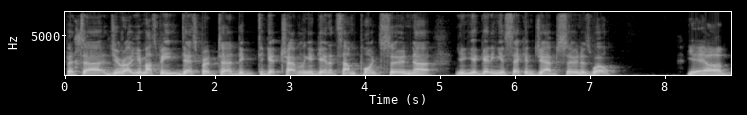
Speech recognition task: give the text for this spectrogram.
But uh, Duro, you must be desperate uh, to, to, get travelling again at some point soon. Uh, you're getting your second jab soon as well. Yeah, I'm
